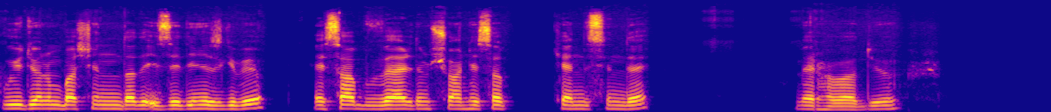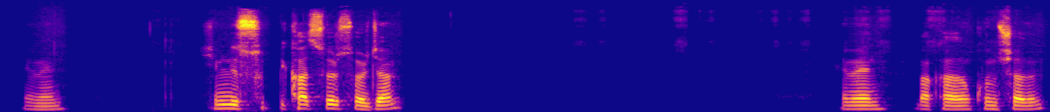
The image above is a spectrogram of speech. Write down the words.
Bu videonun başında da izlediğiniz gibi hesabı verdim. Şu an hesap kendisinde. Merhaba diyor. Hemen. Şimdi birkaç soru soracağım. Hemen bakalım konuşalım.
